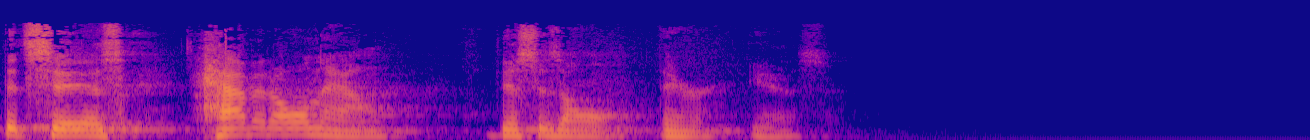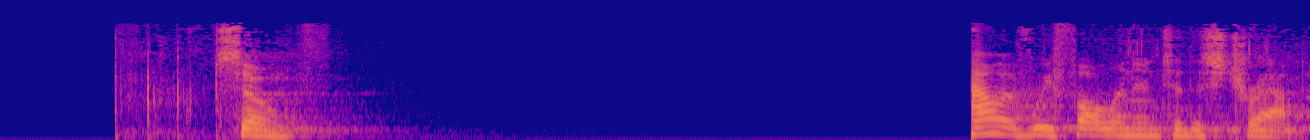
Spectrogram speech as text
that says, have it all now. This is all there is. So, how have we fallen into this trap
